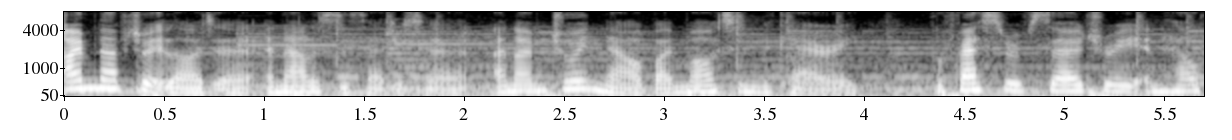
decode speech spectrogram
I'm Navjoyt Ladher, analysis editor, and I'm joined now by Martin Makary, professor of surgery and health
